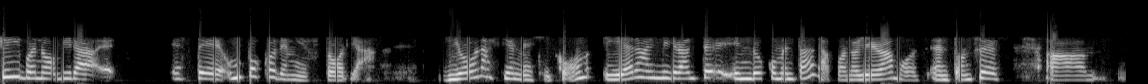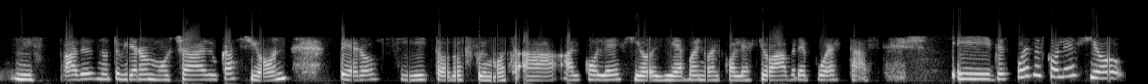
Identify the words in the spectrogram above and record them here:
Sí, bueno, mira, este, un poco de mi historia. Yo nací en México y era inmigrante indocumentada cuando llegamos. Entonces, mis padres no tuvieron mucha educación, pero sí todos fuimos al colegio y eh, bueno, el colegio abre puertas. Y después del colegio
